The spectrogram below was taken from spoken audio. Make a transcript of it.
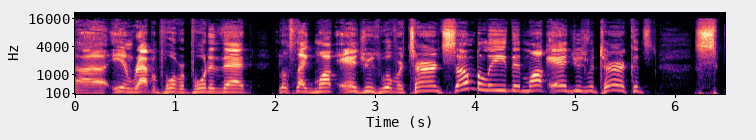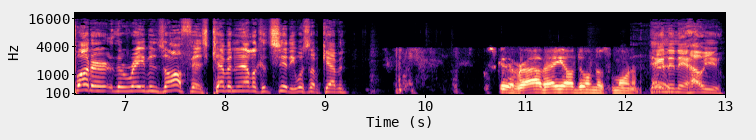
Uh, Ian Rapoport reported that looks like Mark Andrews will return. Some believe that Mark Andrews' return could sputter the Ravens' offense. Kevin in Ellicott City. What's up, Kevin? What's good, Rob? How y'all doing this morning? Hanging in there. How are you?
